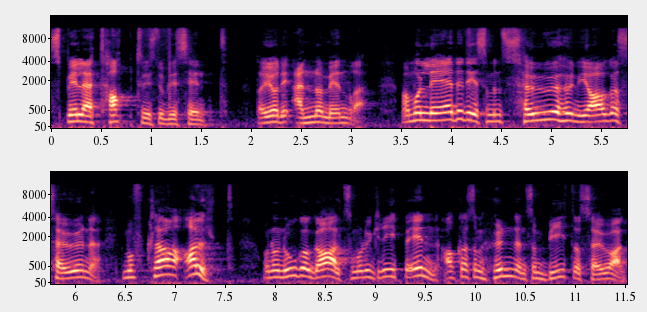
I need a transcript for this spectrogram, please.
Spillet er tapt hvis du blir sint. Da gjør de enda mindre. Man må lede dem som en sauehund jager sauene. Du må forklare alt. Og når noe går galt, så må du gripe inn, akkurat som hunden som biter sauene.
